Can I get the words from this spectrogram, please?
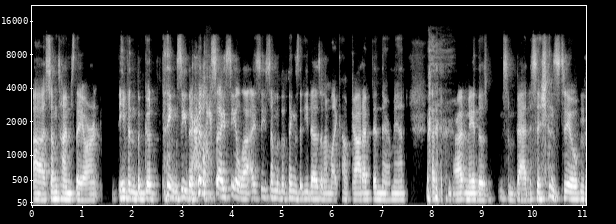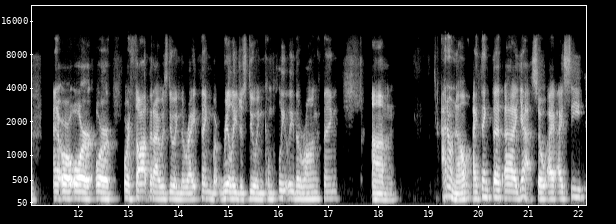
Uh, sometimes they aren't even the good things either. like so I see a lot. I see some of the things that he does, and I'm like, oh God, I've been there, man. I've, there. I've made those some bad decisions too. Mm. And, or or or or thought that I was doing the right thing, but really just doing completely the wrong thing. Um, I don't know. I think that uh, yeah. So I, I see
